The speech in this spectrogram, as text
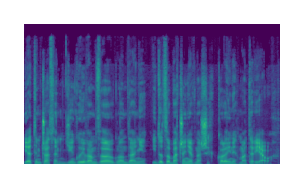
Ja tymczasem dziękuję Wam za oglądanie i do zobaczenia w naszych kolejnych materiałach.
